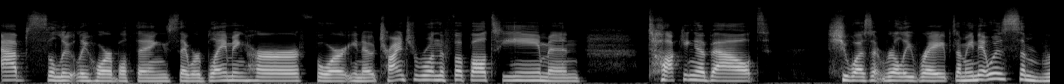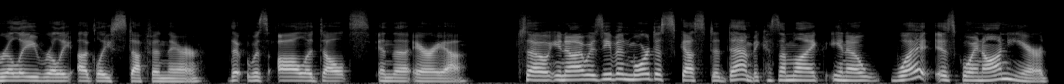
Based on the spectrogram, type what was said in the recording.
absolutely horrible things. They were blaming her for, you know, trying to ruin the football team and talking about she wasn't really raped. I mean, it was some really, really ugly stuff in there that was all adults in the area. So, you know, I was even more disgusted then because I'm like, you know, what is going on here?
